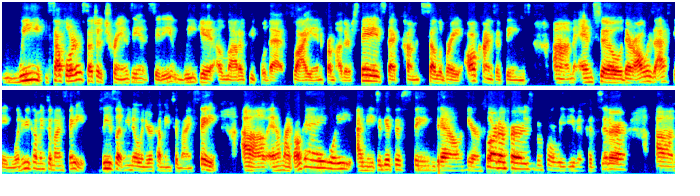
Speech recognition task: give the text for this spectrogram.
we, South Florida is such a transient city. We get a lot of people that fly in from other states that come celebrate all kinds of things. Um, and so they're always asking, when are you coming to my state? Please let me know when you're coming to my state. Um, and I'm like, okay, wait, I need to get this thing down here in Florida first before we even consider. Um,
